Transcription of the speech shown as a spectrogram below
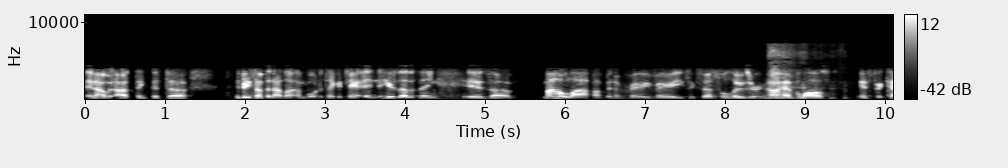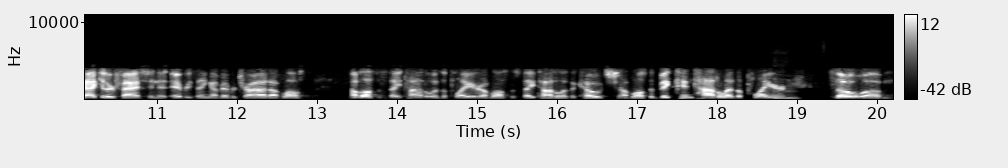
and I I think that uh, it'd be something I'd, I'm wanting to take a chance. And here's the other thing is uh, my whole life I've been a very very successful loser. I have lost in spectacular fashion at everything I've ever tried. I've lost I've lost a state title as a player. I've lost a state title as a coach. I've lost a Big Ten title as a player. Mm-hmm. So um,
